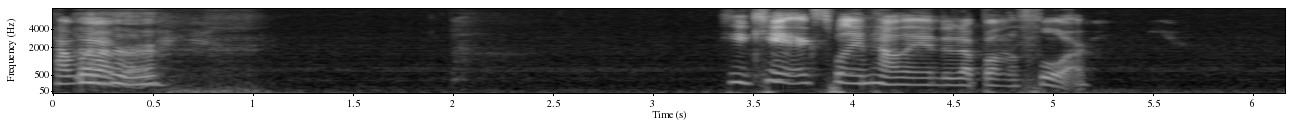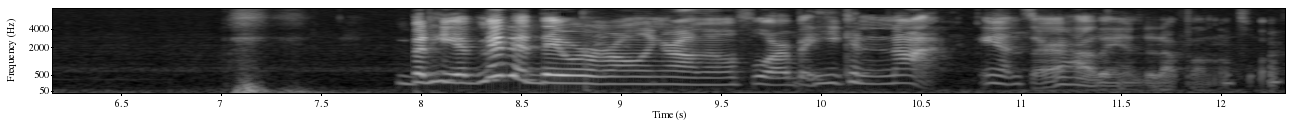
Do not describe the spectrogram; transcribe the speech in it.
However Uh-huh. he can't explain how they ended up on the floor. But he admitted they were rolling around on the floor but he cannot answer how they ended up on the floor.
